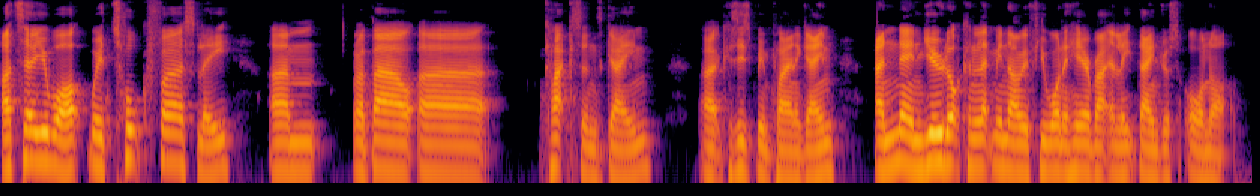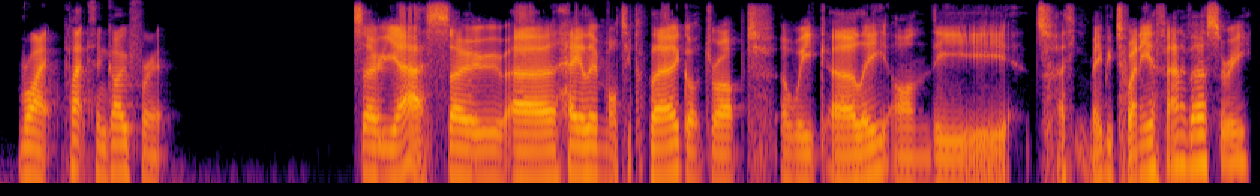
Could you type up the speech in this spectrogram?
I tell you what, we'll talk firstly um, about uh, Klaxon's game because he's been playing a game, and then you lot can let me know if you want to hear about Elite Dangerous or not. Right, Klaxon, go for it. So yeah, so uh, Halo multiplayer got dropped a week early on the I think maybe 20th anniversary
